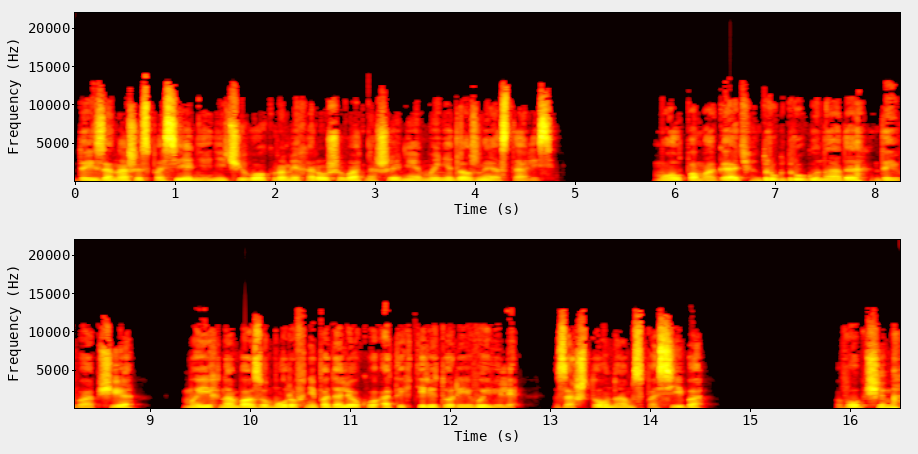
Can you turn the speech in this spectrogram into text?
Да и за наше спасение ничего, кроме хорошего отношения, мы не должны остались. Мол, помогать друг другу надо, да и вообще. Мы их на базу Муров неподалеку от их территории вывели, за что нам спасибо. В общем,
